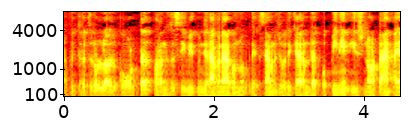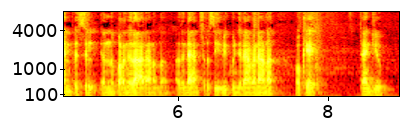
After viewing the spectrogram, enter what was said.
അപ്പോൾ ഇത്തരത്തിലുള്ള ഒരു കോട്ട് പറഞ്ഞത് സി വി കുഞ്ഞിരാമനാകുന്നു. ഒരു എക്സാമിന് ചോദിക്കാറുണ്ട് opinion is not an iron pestle എന്ന് പറഞ്ഞത് ആരാണെന്ന്? അതിന്റെ answer C V കുഞ്ഞിരാമനാണ്. Okay thank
